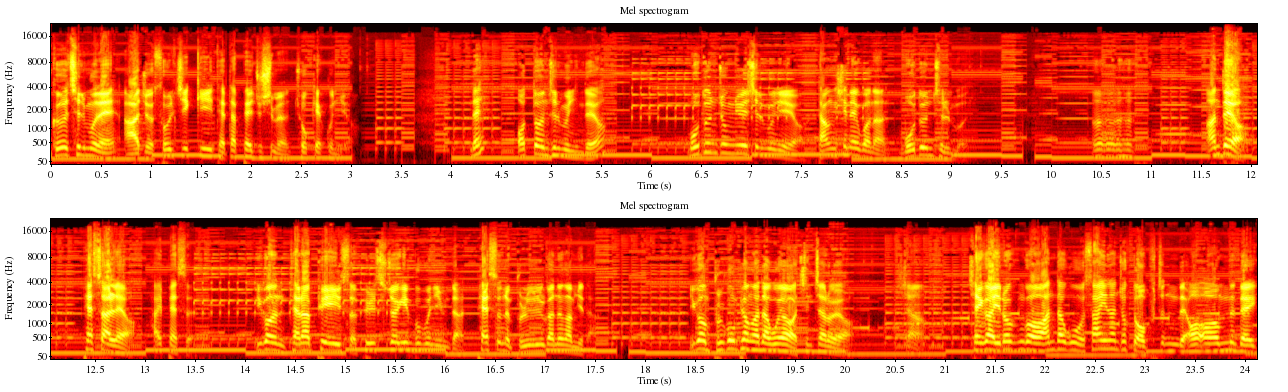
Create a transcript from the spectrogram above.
그 질문에 아주 솔직히 대답해 주시면 좋겠군요. 네? 어떤 질문인데요? 모든 종류의 질문이에요. 당신에 관한 모든 질문. 어, 안 돼요. 패스할래요. 하이 패스. 이건 테라피에 있어 필수적인 부분입니다. 패스는 불가능합니다. 이건 불공평하다고요. 진짜로요. 자, 제가 이런 거 한다고 사인한 적도 없었는데 어, 어, 없는데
